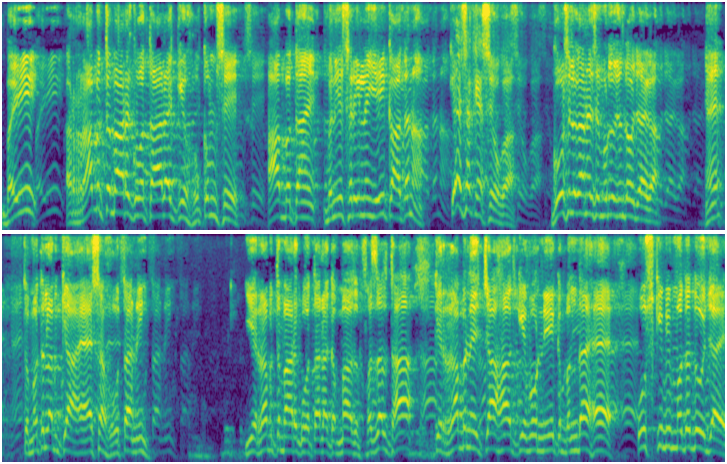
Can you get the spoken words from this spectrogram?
بھائی، رب تبارک و تعالیٰ کے حکم سے آپ بتائیں، بنی اسرائیل نے یہی کہا تھا نا کہ ایسا کیسے ہوگا؟ گوشت لگانے سے مردہ زندہ ہو جائے گا تو مطلب کیا ہے؟ ایسا ہوتا نہیں۔ یہ رب تبارک و تعالیٰ کا بعض فضل تھا کہ رب نے چاہا کہ وہ نیک بندہ ہے، اس کی بھی مدد ہو جائے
